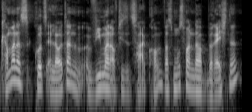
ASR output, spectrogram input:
kann man das kurz erläutern, wie man auf diese Zahl kommt? Was muss man da berechnen?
